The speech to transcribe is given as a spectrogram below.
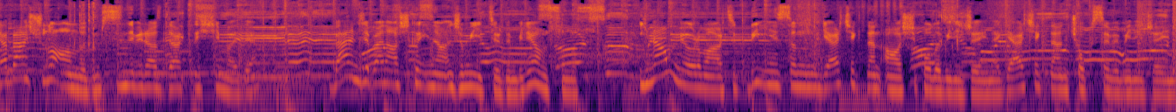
Ya ben şunu anladım. Sizinle biraz dertleşeyim hadi. Bence ben aşka inancımı yitirdim biliyor musunuz? İnanmıyorum artık bir insanın gerçekten aşık olabileceğine, gerçekten çok sevebileceğine,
